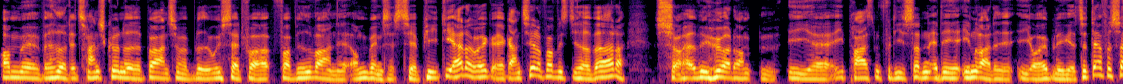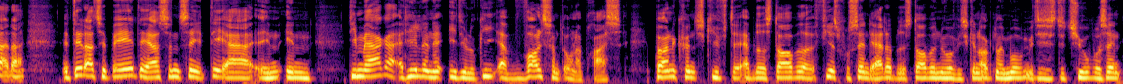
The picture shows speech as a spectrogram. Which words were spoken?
om øh, hvad hedder det, transkønnede børn, som er blevet udsat for, for vedvarende omvendelsesterapi. De er der jo ikke, og jeg garanterer dig for, at hvis de havde været der, så havde vi hørt om dem i, uh, i pressen, fordi sådan er det indrettet i øjeblikket. Så derfor så er der, det der er tilbage, det er sådan set, det er en, en de mærker, at hele den her ideologi er voldsomt under pres. Børnekønsskifte er blevet stoppet, 80 procent er der blevet stoppet nu, og vi skal nok nå imod med de sidste 20 procent.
